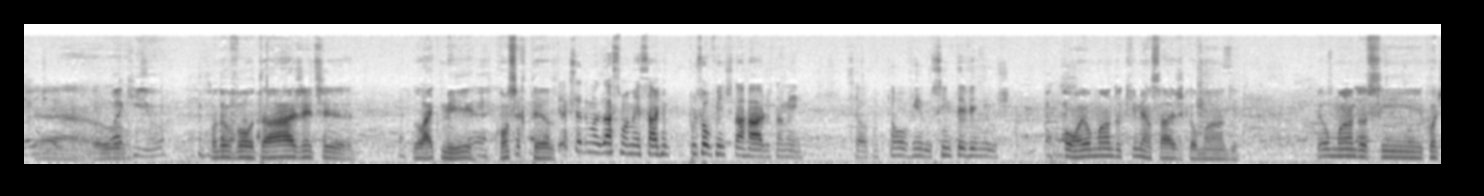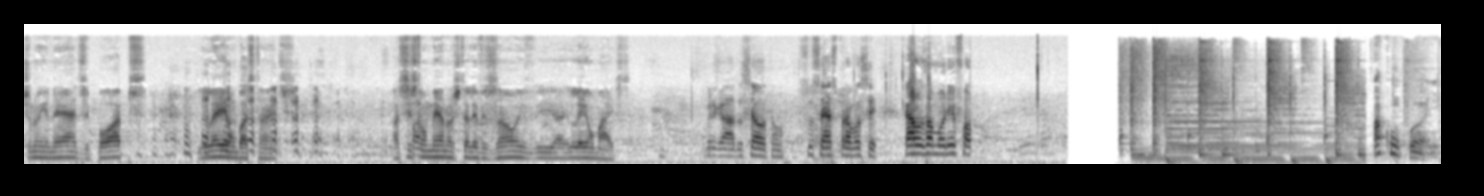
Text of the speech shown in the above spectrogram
é, eu- Like you. quando eu voltar, a gente like me, com certeza. Queria que você mandasse uma mensagem para os ouvintes da rádio também, Celton, que estão ouvindo o Sim TV News. Bom, eu mando que mensagem que eu mando? Eu mando assim, continuem nerds e pops, leiam bastante. Assistam menos televisão e, e leiam mais. Obrigado, Celton. Sucesso para você. Carlos Amorim falou. Acompanhe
